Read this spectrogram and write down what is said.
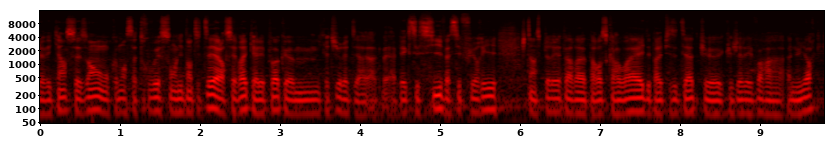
j'avais 15-16 ans, où on commence à trouver son identité. Alors c'est vrai qu'à l'époque, euh, mon écriture était un peu excessive, assez fleurie. J'étais inspiré par, euh, par Oscar Wilde et par les pièces de théâtre que, j'allais voir à, à New York.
